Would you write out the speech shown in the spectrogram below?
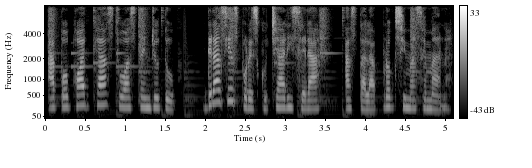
Apple Podcast o hasta en YouTube. Gracias por escuchar y será hasta la próxima semana.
